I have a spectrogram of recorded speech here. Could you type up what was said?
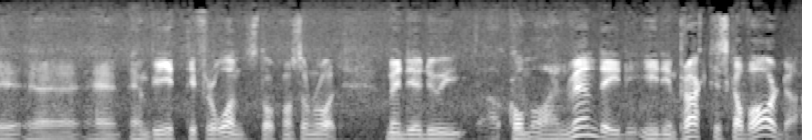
eh, eh, en, en bit ifrån Stockholmsområdet. Men det du kommer att använda i, i din praktiska vardag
